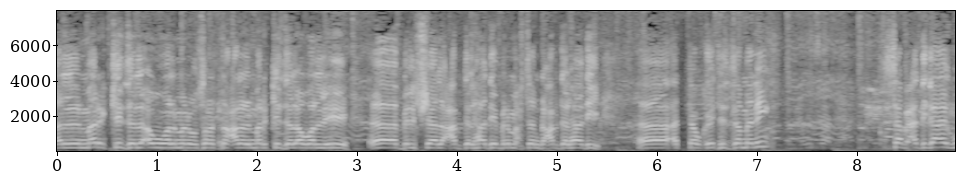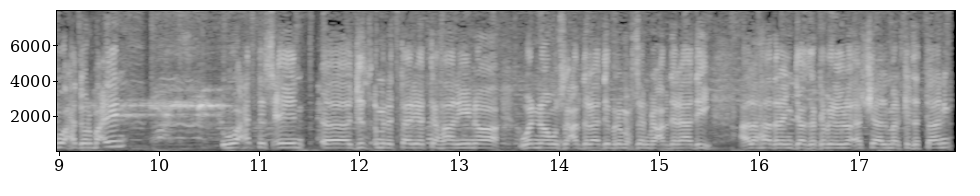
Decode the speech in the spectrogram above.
المركز الأول من وصلتنا على المركز الأول اللي آه، بلشال عبد الهادي بن محسن بن عبد الهادي. آه، التوقيت الزمني سبعة دقائق 41 91 آه، جزء من الثانية تهانينا والناموس عبد الهادي بن محسن بن عبد الهادي على هذا الإنجاز الكبير الاشياء المركز الثاني.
